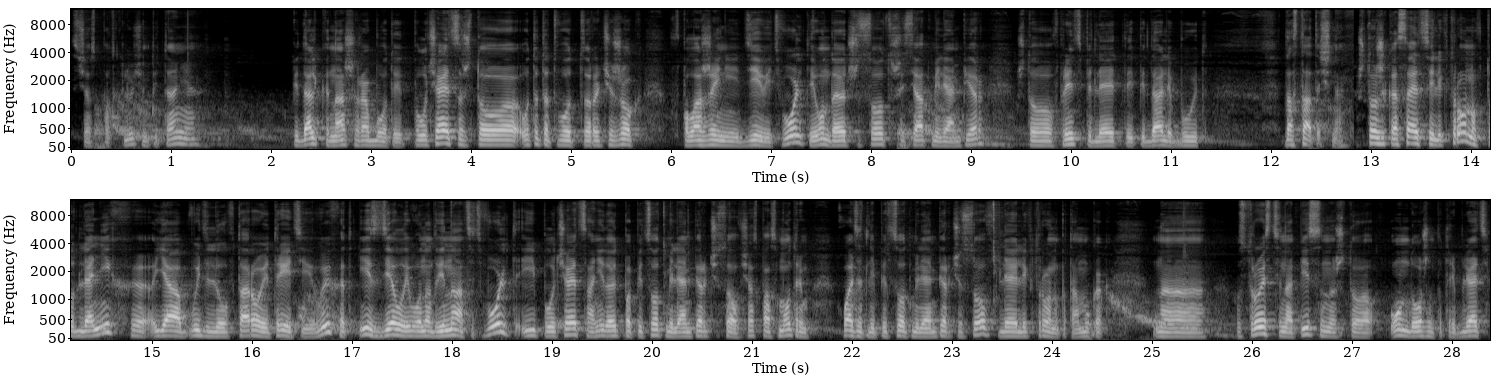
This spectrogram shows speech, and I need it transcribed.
Сейчас подключим питание педалька наша работает. Получается, что вот этот вот рычажок в положении 9 вольт, и он дает 660 миллиампер, что, в принципе, для этой педали будет достаточно. Что же касается электронов, то для них э, я выделил второй и третий выход и сделал его на 12 вольт, и получается они дают по 500 мАч. Сейчас посмотрим, хватит ли 500 мАч для электрона, потому как на устройстве написано, что он должен потреблять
